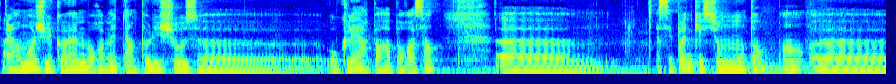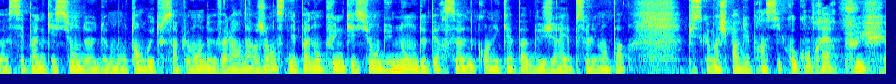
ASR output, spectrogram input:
Alors moi, je vais quand même remettre un peu les choses euh, au clair par rapport à ça. Euh, c'est pas une question de montant, hein, euh, c'est pas une question de, montant, oui, tout simplement de valeur d'argent. Ce n'est pas non plus une question du nombre de personnes qu'on est capable de gérer, absolument pas. Puisque moi, je pars du principe qu'au contraire, plus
